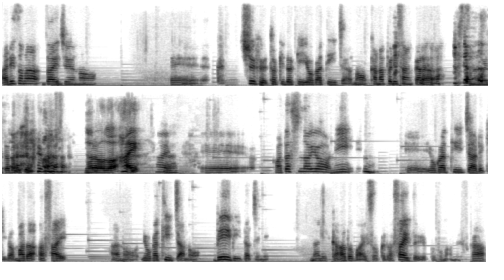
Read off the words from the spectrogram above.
アリゾナ在住の、えー、主婦、時々ヨガティーチャーのカナプリさんから 質問をいただいております。なるほど。はい。はい。えー、私のように、うん、えー、ヨガティーチャー歴がまだ浅い、あの、ヨガティーチャーのベイビーたちに何かアドバイスをくださいということなんですが。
